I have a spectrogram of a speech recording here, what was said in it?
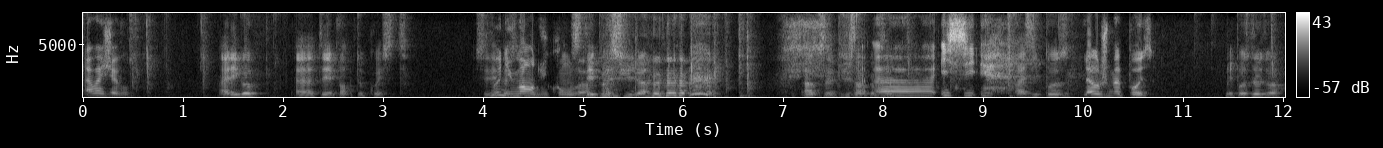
Ah ouais j'avoue. Allez go, euh, téléporte to quest. Monument du con. C'était pas celui-là. Hop, c'est plus simple comme ça. Euh, ici, Vas-y, pose. là où je me pose. Mais pose-le, toi.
